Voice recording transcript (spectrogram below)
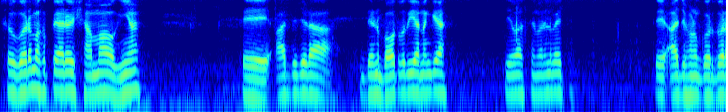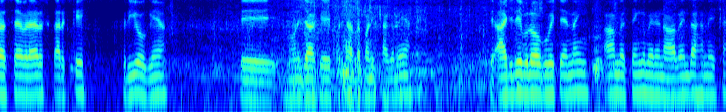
ਸੋ ਗੁਰਮੁਖ ਪਿਆਰੋ ਸ਼ਾਮਾਂ ਹੋ ਗਈਆਂ ਤੇ ਅੱਜ ਜਿਹੜਾ ਦਿਨ ਬਹੁਤ ਵਧੀਆ ਲੰਘਿਆ ਸੇਵਾ ਸਿਮਰਨ ਵਿੱਚ ਤੇ ਅੱਜ ਹੁਣ ਗੁਰਦੁਆਰਾ ਸਾਹਿਬ ਰਹਿਰਸ ਕਰਕੇ ਫ੍ਰੀ ਹੋ ਗਏ ਆ ਤੇ ਹੁਣ ਜਾ ਕੇ ਪ੍ਰਸ਼ਾਦਾ ਪਾਣੀ ਛਕਦੇ ਆ ਤੇ ਅੱਜ ਦੇ ਵਲੋਗ ਵਿੱਚ ਇੰਨਾ ਹੀ। ਆ ਮੈਂ ਸਿੰਘ ਮੇਰੇ ਨਾਲ ਰਹਿੰਦਾ ਹਮੇਸ਼ਾ।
